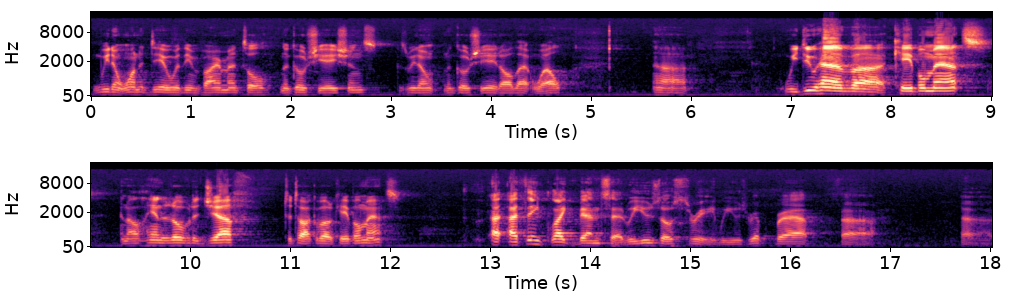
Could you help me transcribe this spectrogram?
we don't want to deal with the environmental negotiations, because we don't negotiate all that well. We do have uh, cable mats, and I'll hand it over to Jeff to talk about cable mats. I, I think, like Ben said, we use those three. We use riprap, uh, uh,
